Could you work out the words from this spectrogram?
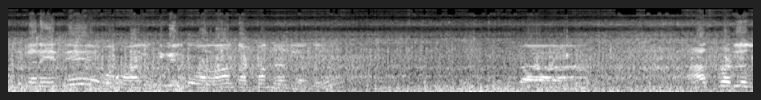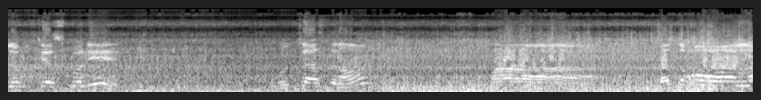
అందుకని అయితే వాళ్ళ ఇంటికి వెళ్తే వాళ్ళ తప్పన్నట్లేదు ఇంకా హాస్పిటల్లో చూపించేసుకొని వచ్చేస్తున్నాం. మా పెద్దమ్మ వాళ్ళ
